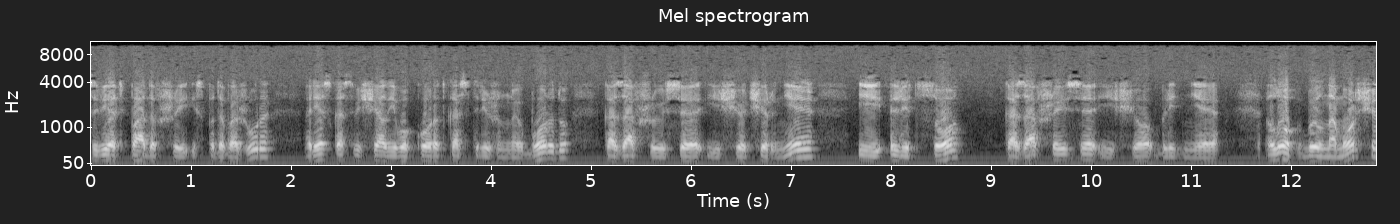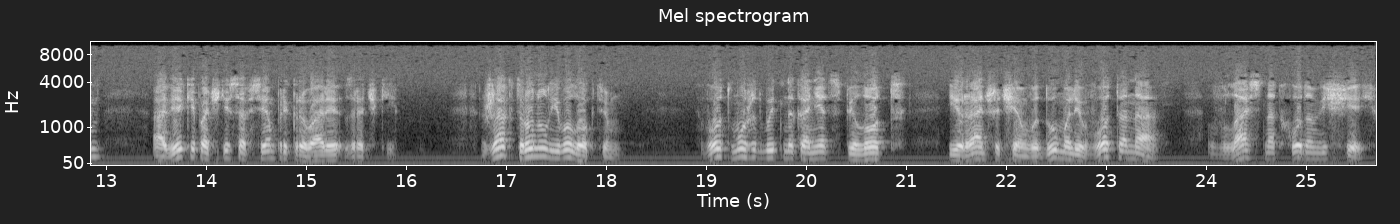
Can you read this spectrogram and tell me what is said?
Свет, падавший из-под абажура, резко освещал его коротко остриженную бороду, казавшуюся еще чернее, и лицо, казавшееся еще бледнее. Лоб был наморщен, а веки почти совсем прикрывали зрачки. Жак тронул его локтем. «Вот, может быть, наконец, пилот и раньше, чем вы думали, вот она, власть над ходом вещей.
